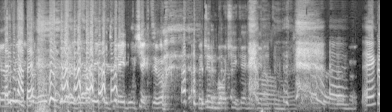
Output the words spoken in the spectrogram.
Tak tady to máte. Pečený bůček, ty Pečen bůček je hrdina, ty vole. Jako,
